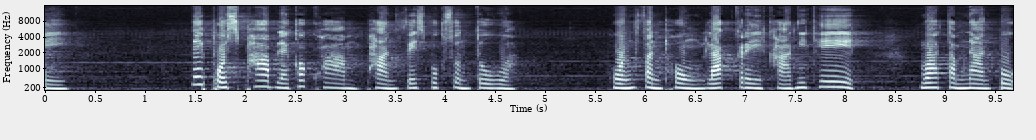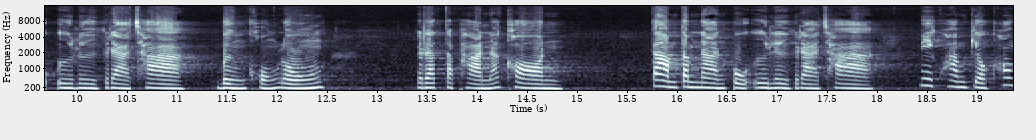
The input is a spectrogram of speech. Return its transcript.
ย ได้โพสต์ภาพและข้อความผ่านเฟซบุ๊กส่วนตัวหนฟันธงลักษ์เรขานิเทศ ว่าตำนานปู่อือลือกราชา บึงโขงหลง รัตพานคร ตามตำนานปู่อือลือกราชา มีความเกี่ยวข้อง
